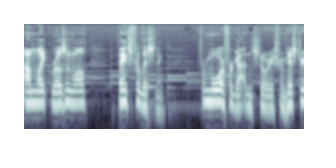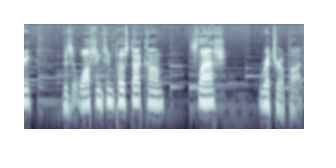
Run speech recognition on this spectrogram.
I'm Mike Rosenwald. Thanks for listening. For more forgotten stories from history, visit washingtonpost.com slash retropod.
